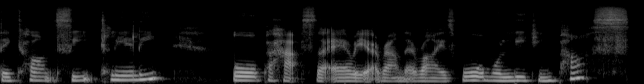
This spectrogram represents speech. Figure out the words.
they can't see clearly, or perhaps the area around their eyes warm or leaking pus,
